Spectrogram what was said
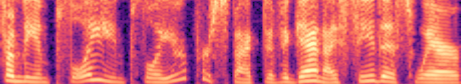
From the employee employer perspective, again, I see this where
